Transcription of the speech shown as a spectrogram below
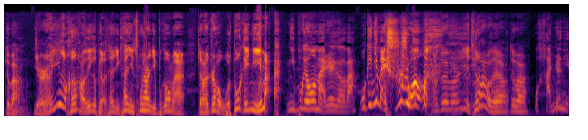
对吧？嗯也是一个很好的一个表现。你看，你从小你不给我买，长大之后我多给你买你不给我买这个了吧？我给你买十双，啊，对吧？也挺好的呀，对吧？我含着你。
